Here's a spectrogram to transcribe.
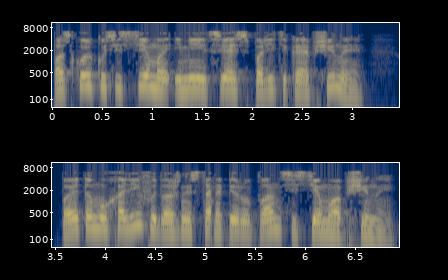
Поскольку система имеет связь с политикой общины, поэтому халифы должны ставить на первый план систему общины.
